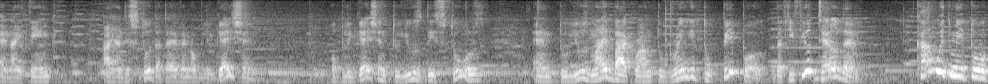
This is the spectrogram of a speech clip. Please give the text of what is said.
And I think I understood that I have an obligation obligation to use these tools and to use my background to bring it to people that if you tell them come with me to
